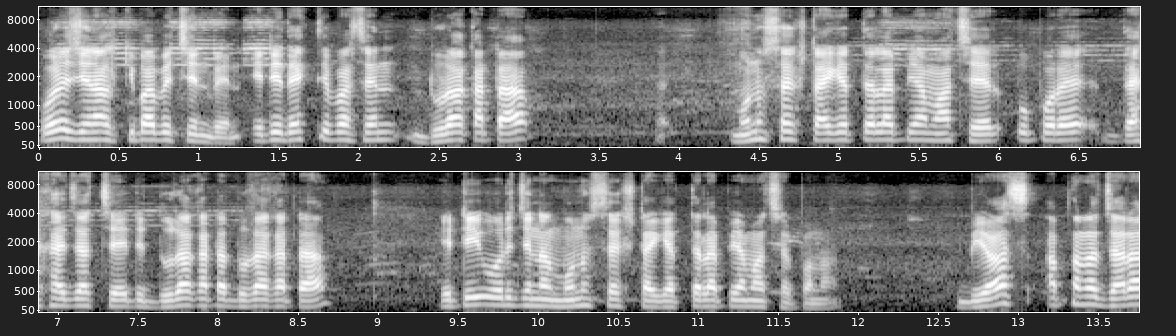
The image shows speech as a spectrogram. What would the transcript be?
অরিজিনাল কীভাবে চিনবেন? এটি দেখতে পাচ্ছেন ডুরা কাটা মনোসেক্স টাইগার তেলাপিয়া মাছের উপরে দেখা যাচ্ছে এটি ডুরা কাটা ডুরা কাটা। এটি অরিজিনাল মনোসেক্স টাইগার তেলাপিয়া মাছের পোনা। বিয়াস আপনারা যারা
